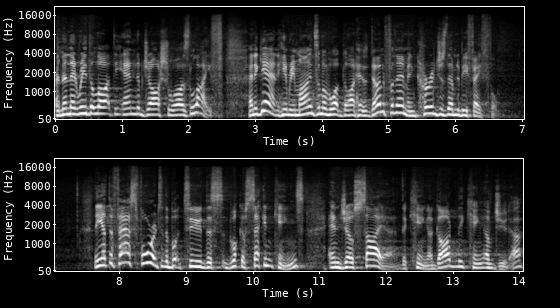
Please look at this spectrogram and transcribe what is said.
And then they read the law at the end of Joshua's life. And again, he reminds them of what God has done for them, encourages them to be faithful. Then you have to fast forward to the book, to this book of Second Kings and Josiah, the king, a godly king of Judah,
